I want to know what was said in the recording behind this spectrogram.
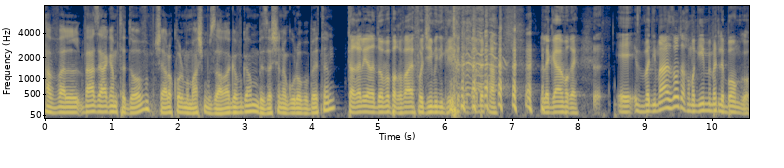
אבל, ואז היה גם את הדוב, שהיה לו קול ממש מוזר אגב גם, בזה שנגעו לו בבטן. תראה לי על הדוב הפרווה איפה ג'ימיני קריקט נגע בך, לגמרי. אה, ובנימה הזאת אנחנו מגיעים באמת לבונגו.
